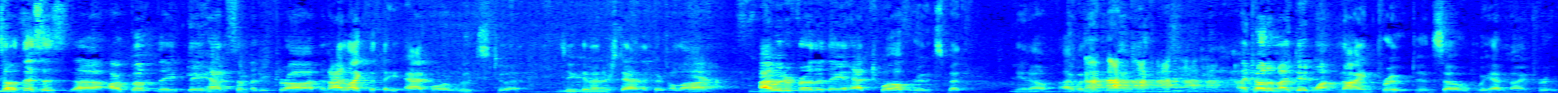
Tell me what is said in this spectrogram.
So this is uh, our book. They they had somebody draw it, and I like that they add more roots to it, so you can understand that there's a lot. Yeah. I would have rather they had 12 roots, but you know, I wasn't. I told him I did want nine fruit, and so we have nine fruit.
